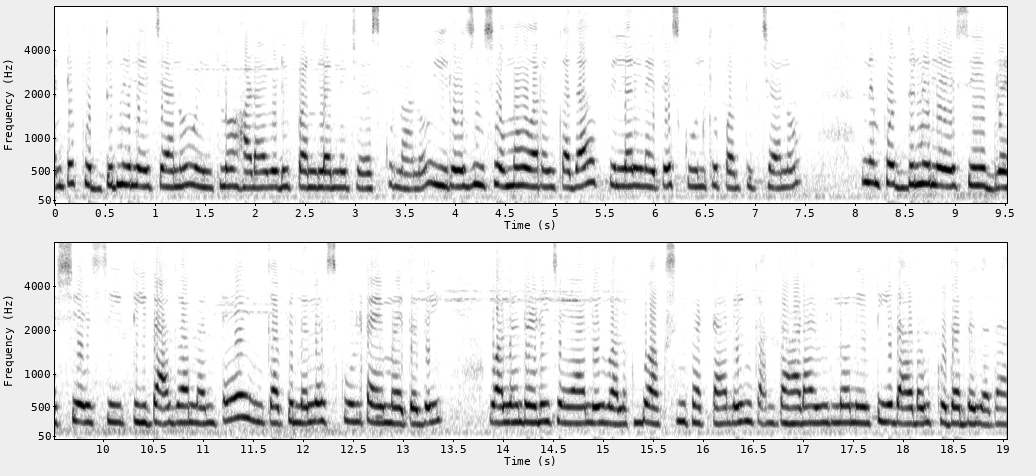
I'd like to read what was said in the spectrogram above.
అంటే పొద్దున్నే లేచాను ఇంట్లో హడావిడి పనులన్నీ చేసుకున్నాను. ఈరోజు సోమవారం కదా పిల్లల్ని అయితే స్కూల్కి పంపించాను. నేను పొద్దున్నే లేచి బ్రష్ చేసి టీ తాగాలంటే ఇంకా పిల్లల స్కూల్ టైం అవుతుంది వాళ్ళని రెడీ చేయాలి వాళ్ళకి బాక్సులు పెట్టాలి. ఇంకా అంత హడావిడిలో నేను టీ తాగడం కుదరదు కదా.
